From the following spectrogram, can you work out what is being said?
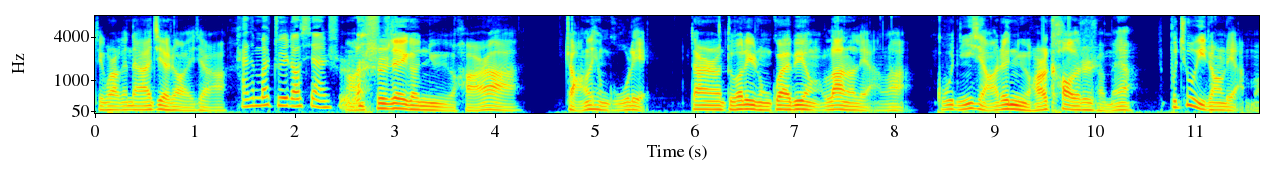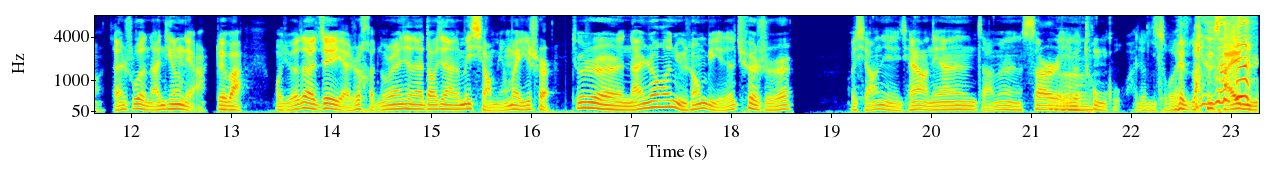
这块儿跟大家介绍一下啊。还他妈追到现实啊，了。是这个女孩儿啊，长得挺古里，但是得了一种怪病，烂了脸了。估你想啊，这女孩靠的是什么呀？不就一张脸吗？咱说的难听点儿，对吧？我觉得这也是很多人现在到现在都没想明白一事儿，就是男生和女生比，他确实，我想起前两天咱们三儿的一个嗯痛苦啊，就是所谓郎才女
